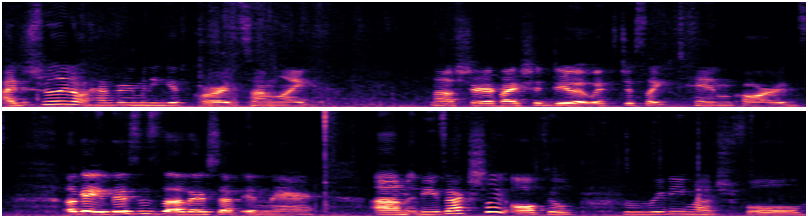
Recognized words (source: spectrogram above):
I just really don't have very many gift cards, so I'm like, not sure if I should do it with just like 10 cards. Okay, this is the other stuff in there. Um, these actually all feel pretty much full.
